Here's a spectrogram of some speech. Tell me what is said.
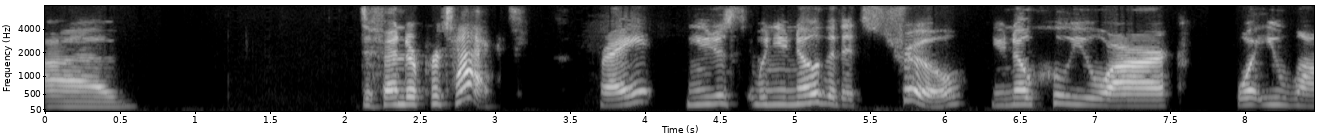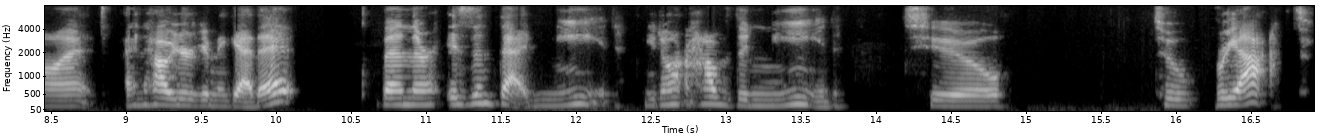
uh, defend or protect, right? You just, when you know that it's true, you know who you are, what you want, and how you're going to get it then there isn't that need you don't have the need to to react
